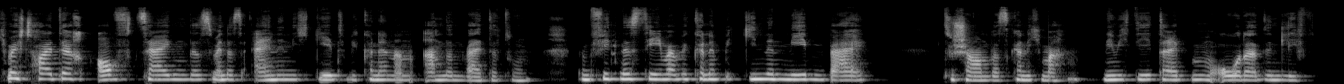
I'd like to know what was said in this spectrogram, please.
Ich möchte heute auch aufzeigen, dass wenn das eine nicht geht, wir können am anderen weiter tun. Beim Fitnessthema, wir können beginnen nebenbei zu schauen, was kann ich machen. Nehme ich die Treppen oder den Lift?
